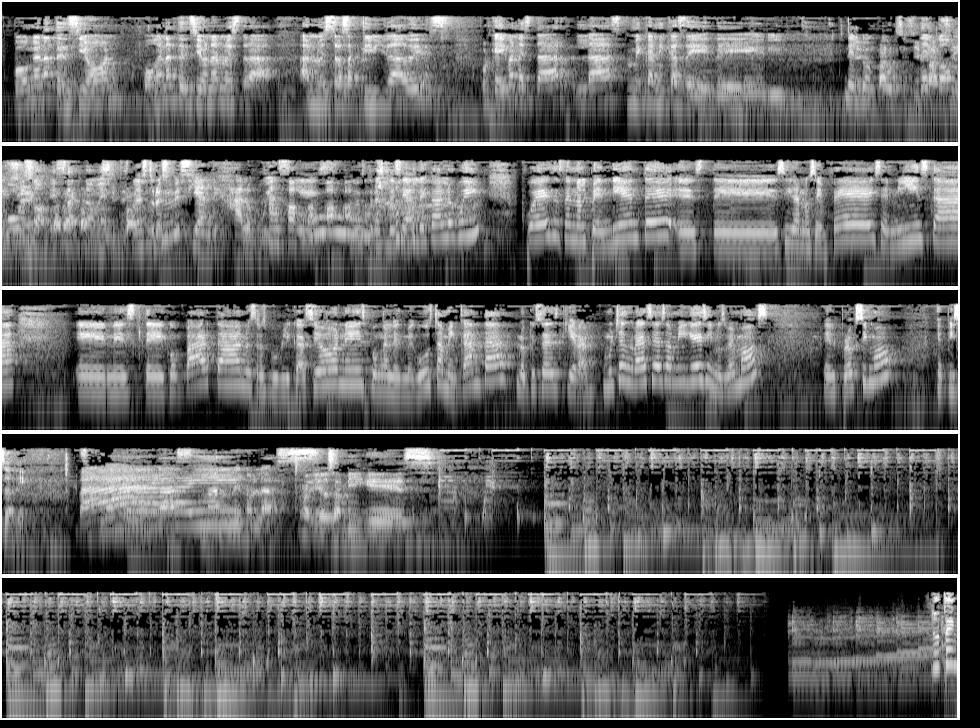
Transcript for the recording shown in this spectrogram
pongan atención, pongan atención a, nuestra, a nuestras actividades, porque ahí van a estar las mecánicas de, de- Del concurso. Del concurso, sí, exactamente. Nuestro especial de Halloween. Así es, nuestro especial de Halloween. Pues estén al pendiente, este, síganos en Face, en Insta, en este, compartan nuestras publicaciones, pónganles me gusta, me encanta, lo que ustedes quieran. Muchas gracias, amigues, y nos vemos el próximo episodio. Si tienen preguntas, mándenolas. Adiós, amigues.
